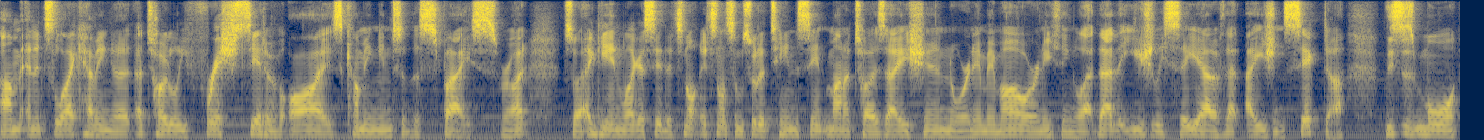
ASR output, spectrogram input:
Um, and it's like having a, a totally fresh set of eyes coming into the space, right? So again, like I said, it's not it's not some sort of Tencent monetization or an MMO or anything like that that you usually see out of that Asian sector. This is more,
